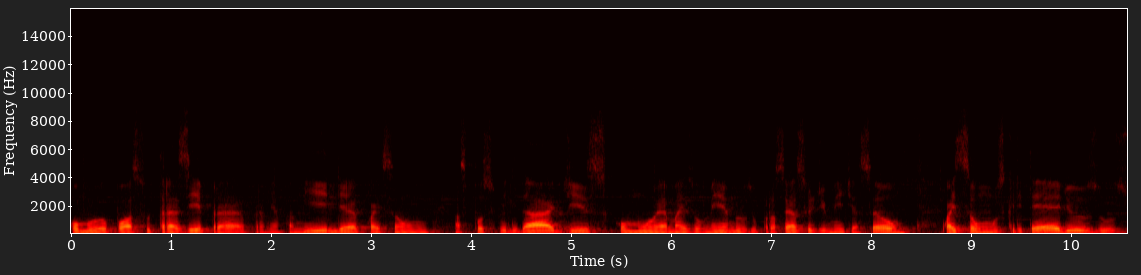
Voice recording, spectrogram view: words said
como eu posso trazer para minha família, quais são as possibilidades, como é mais ou menos o processo de mediação, quais são os critérios, os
